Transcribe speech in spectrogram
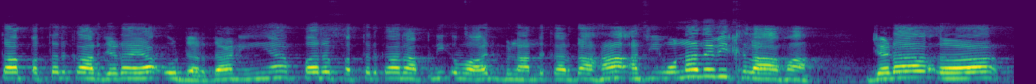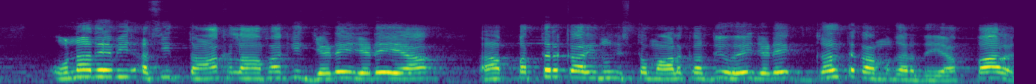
ਤਾਂ ਪੱਤਰਕਾਰ ਜਿਹੜਾ ਆ, ਉਹ ਡਰਦਾ ਨਹੀਂ ਆ, ਪਰ ਪੱਤਰਕਾਰ ਆਪਣੀ ਆਵਾਜ਼ ਬੁਲੰਦ ਕਰਦਾ, ਹਾਂ, ਅਸੀਂ ਉਹਨਾਂ ਦੇ ਵੀ ਖਿਲਾਫ ਆ ਜਿਹੜਾ ਉਹਨਾਂ ਦੇ ਵੀ ਅਸੀਂ ਤਾਂ ਖਿਲਾਫ ਆ ਕਿ ਜਿਹੜੇ ਜਿਹੜੇ ਆ ਪੱਤਰਕਾਰੀ ਨੂੰ ਇਸਤੇਮਾਲ ਕਰਦੇ ਹੋਏ ਜਿਹੜੇ ਗਲਤ ਕੰਮ ਕਰਦੇ ਆ। ਪਰ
